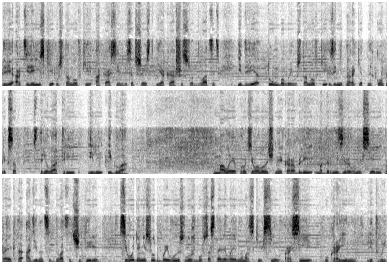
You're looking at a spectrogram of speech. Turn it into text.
две артиллерийские установки АК-76 и АК-620 и две тумбовые установки зенитно-ракетных комплексов «Стрела-3» или «Игла». Малые противолодочные корабли модернизированных серий проекта 1124 сегодня несут боевую службу в составе военно-морских сил России, Украины, Литвы.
